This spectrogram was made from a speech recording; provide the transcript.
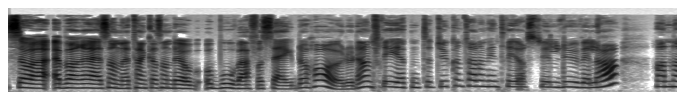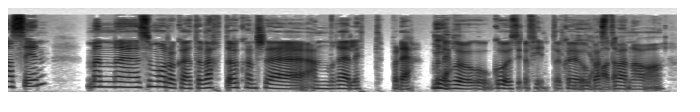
Så jeg bare sånn, jeg tenker sånn det å, å bo hver for seg, da har jo du den friheten til at du kan ta den interiørstilen du vil ha, han har sin, men eh, så må dere etter hvert da kanskje endre litt på det. Men det går, går jo sikkert fint, dere er jo Ja bestevenner og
